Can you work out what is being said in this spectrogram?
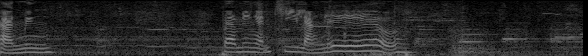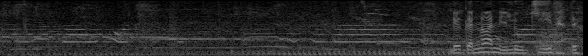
ขางหนึ่งถ้าไม่งั้นขี่หลังแล้วเดี๋ยวกันนอนนี่ลูกขี่แต่เดี๋ยว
